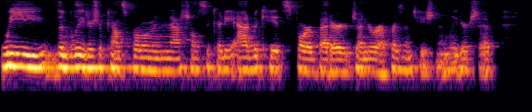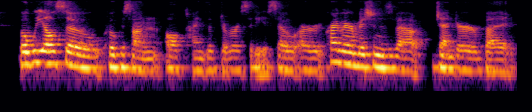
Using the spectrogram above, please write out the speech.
we, the Leadership Council for Women in National Security, advocates for better gender representation in leadership. But we also focus on all kinds of diversity. So our primary mission is about gender, but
